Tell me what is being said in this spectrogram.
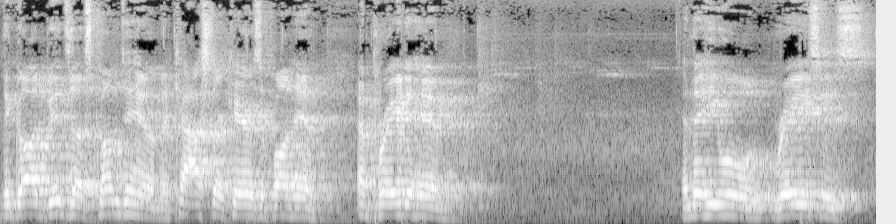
that God bids us come to Him and cast our cares upon Him and pray to Him. And that He will raise His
